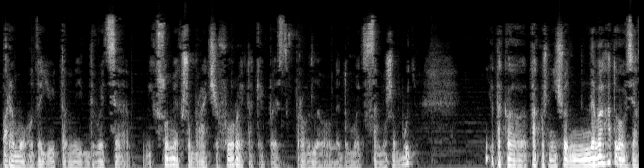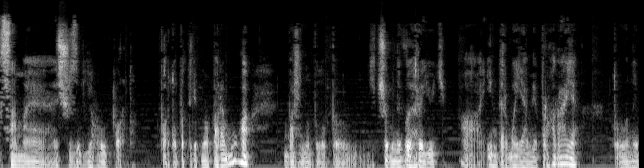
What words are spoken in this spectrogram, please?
перемогу дають там і дивиться сум, якщо брати чи фору, і так якби справедливо вони думають, все може бути. Я так, також нічого не вигадував, взяв саме, що заб'є гол Порту. Порту потрібна перемога. Бажано було б, е, якщо вони виграють, а Інтер Майамі програє, то вони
